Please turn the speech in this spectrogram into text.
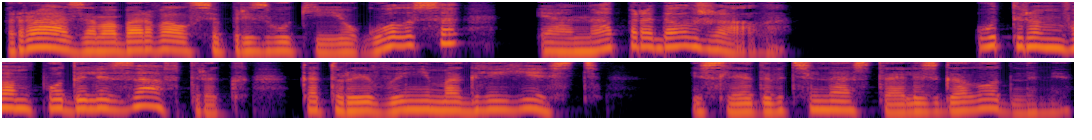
разом оборвался при звуке ее голоса, и она продолжала. «Утром вам подали завтрак, который вы не могли есть, и, следовательно, остались голодными.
